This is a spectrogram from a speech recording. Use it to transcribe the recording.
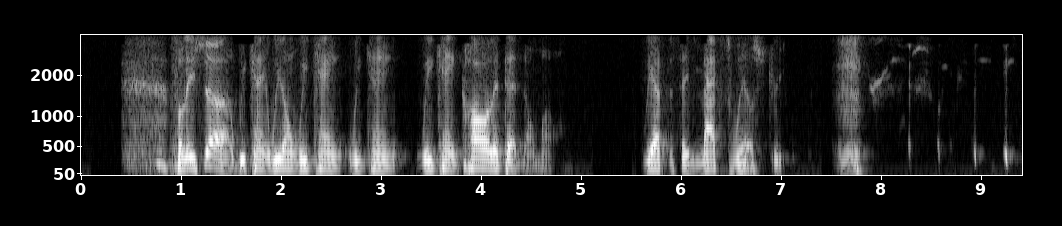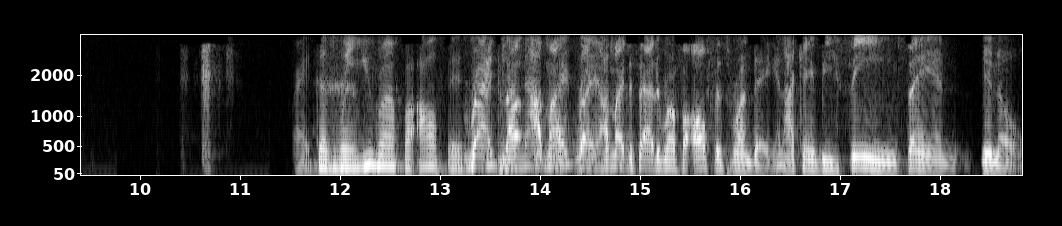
Felicia, we can't, we don't, we can't, we can't, we can't call it that no more. We have to say Maxwell Street. Right, because when you run for office, Right, 'cause I, I might, right, I might decide to run for office one day, and I can't be seen saying, you know,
